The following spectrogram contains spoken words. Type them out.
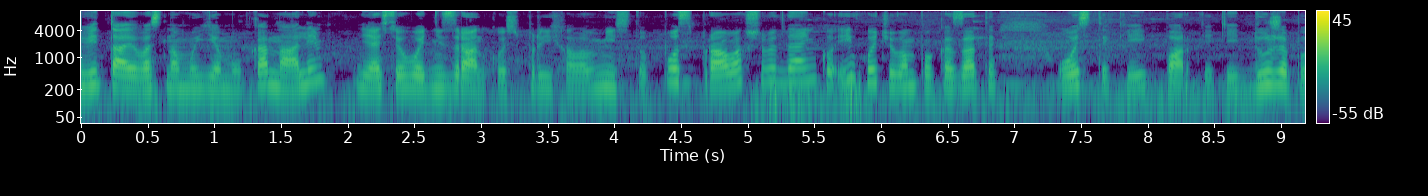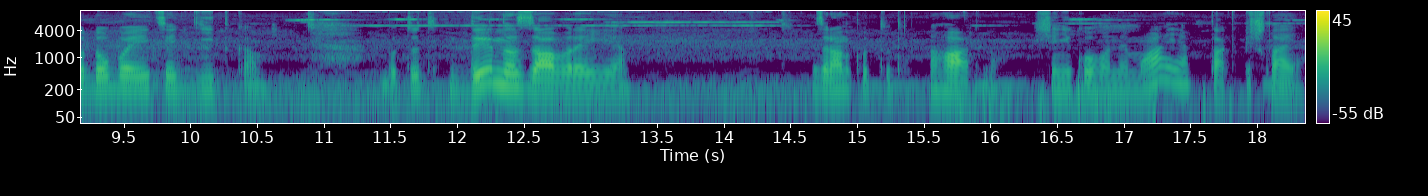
Вітаю вас на моєму каналі. Я сьогодні зранку ось приїхала в місто по справах швиденько і хочу вам показати ось такий парк, який дуже подобається діткам. Бо тут динозаври є. Зранку тут гарно. Ще нікого немає. Так, пішла я.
